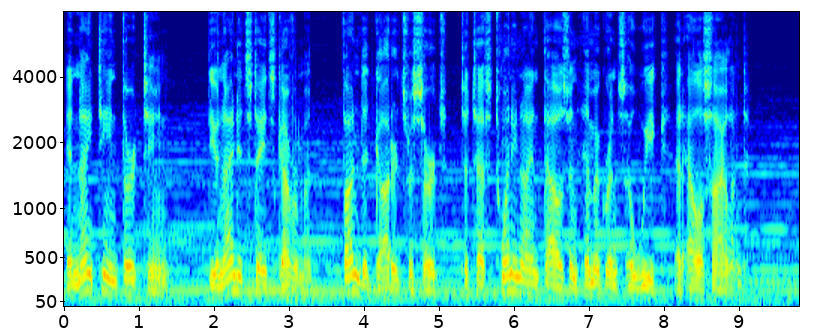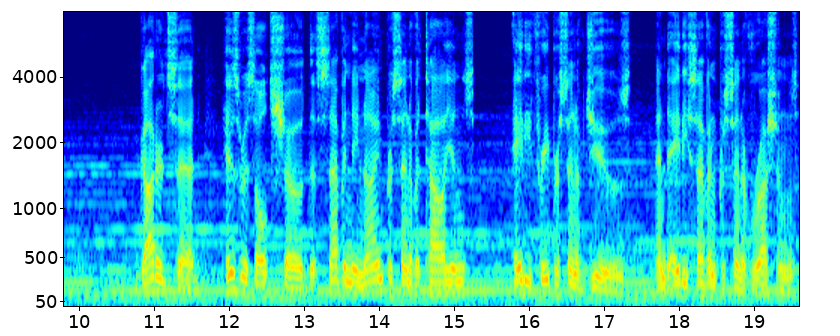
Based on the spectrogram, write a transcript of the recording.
In 1913, the United States government funded Goddard's research to test 29,000 immigrants a week at Ellis Island. Goddard said his results showed that 79% of Italians, 83% of Jews, and 87% of Russians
